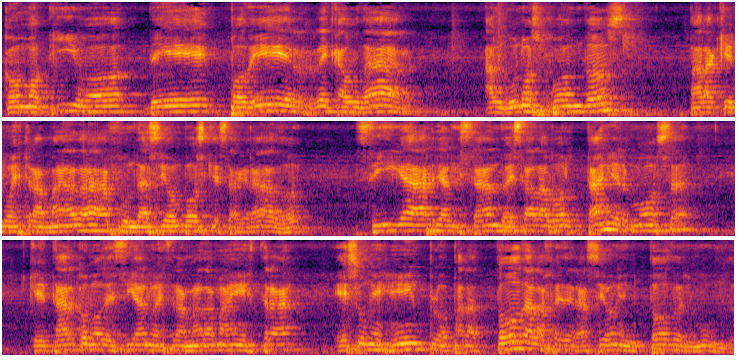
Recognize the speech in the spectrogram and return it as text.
con motivo de poder recaudar algunos fondos para que nuestra amada Fundación Bosque Sagrado siga realizando esa labor tan hermosa que tal como decía nuestra amada maestra, es un ejemplo para toda la federación en todo el mundo.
